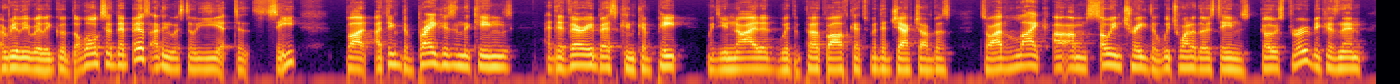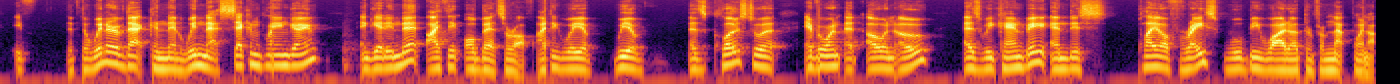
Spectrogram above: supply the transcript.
are really really good. The Hawks at their best, I think we're still yet to see, but I think the Breakers and the Kings at their very best can compete with United, with the Perth Wildcats, with the Jack Jumpers. So I'd like I'm so intrigued at which one of those teams goes through because then if if the winner of that can then win that second play-in game and get in there, I think all bets are off. I think we are we are as close to a, everyone at 0 and 0 as we can be, and this playoff race will be wide open from that point on.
